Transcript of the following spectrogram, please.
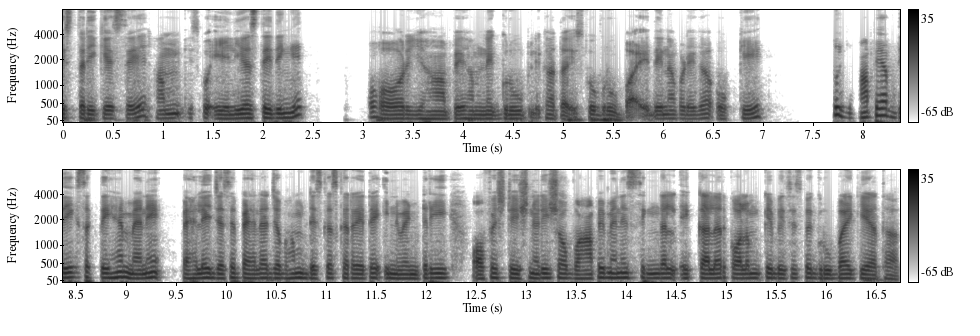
इस तरीके से हम इसको एलियस दे देंगे और यहाँ पे हमने ग्रुप लिखा था, इसको ग्रुप बाय देना पड़ेगा ओके तो यहाँ पे आप देख सकते हैं, मैंने पहले, जैसे पहले जब हम डिस्कस कर रहे थे इन्वेंट्री ऑफ़िस स्टेशनरी शॉप, वहाँ पे मैंने सिंगल एक कलर कॉलम के बेसिस पे ग्रुप बाय किया था।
